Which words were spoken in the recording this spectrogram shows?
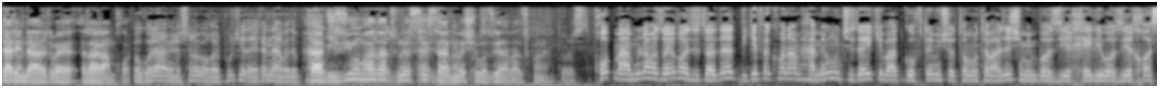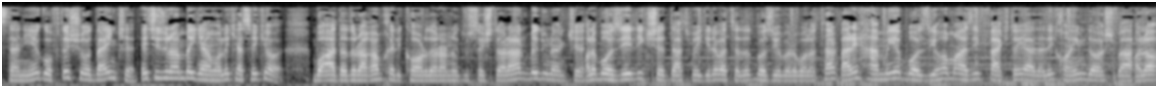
در این دقیقه رقم خورد. با گل امیرحسین باقرپور که دقیقه 95 تعویضی اومد و تونسته سرنوشت بازی عوض کنه. درست خب ممنونم از آقای قاضی زاده دیگه فکر کنم همه اون چیزایی که بعد گفته می‌شد تا متوجه شیم این بازی خیلی بازی خواستنیه گفته شد. و اینکه یه چیزی رو هم بگم. حالا کسایی که با عدد و رقم خیلی کار دارن و دوستش دارن بدونن که حالا بازی لیگ شدت بگیره و تعداد بازی بره بالاتر. برای همه بازی ها ما از این فکت های عددی خواهیم داشت و حالا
